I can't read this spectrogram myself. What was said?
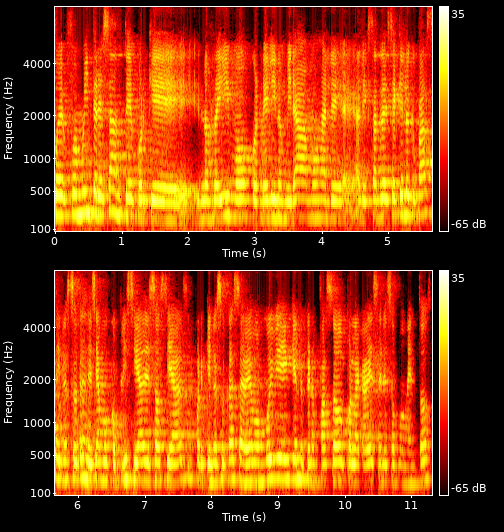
fue, fue, muy interesante porque nos reímos con él y nos mirábamos. Alexandra decía, ¿qué es lo que pasa? Y nosotras decíamos complicidad de socias porque nosotras sabemos muy bien qué es lo que nos pasó por la cabeza en esos momentos.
